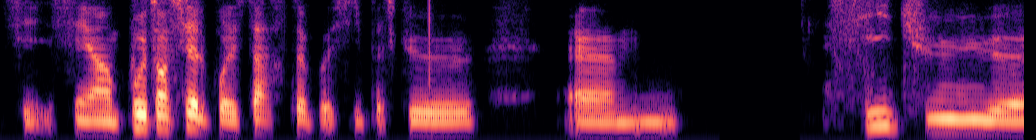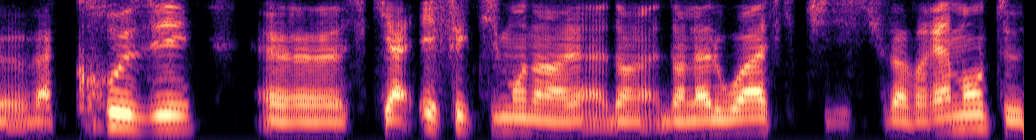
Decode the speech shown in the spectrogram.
c'est un potentiel pour les startups aussi, parce que si tu euh, vas creuser euh, ce qu'il y a effectivement dans la, loi, si tu, vas vraiment te,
